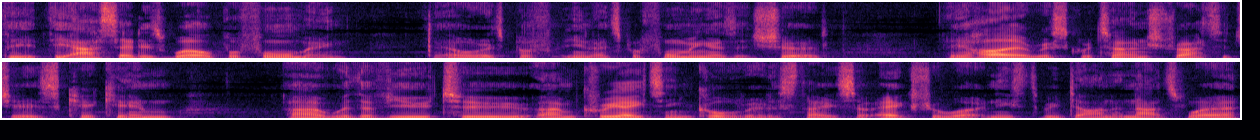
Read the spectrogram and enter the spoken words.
the, the asset is well performing, or it's you know it's performing as it should. The higher risk return strategies kick in uh, with a view to um, creating core real estate. So extra work needs to be done, and that's where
